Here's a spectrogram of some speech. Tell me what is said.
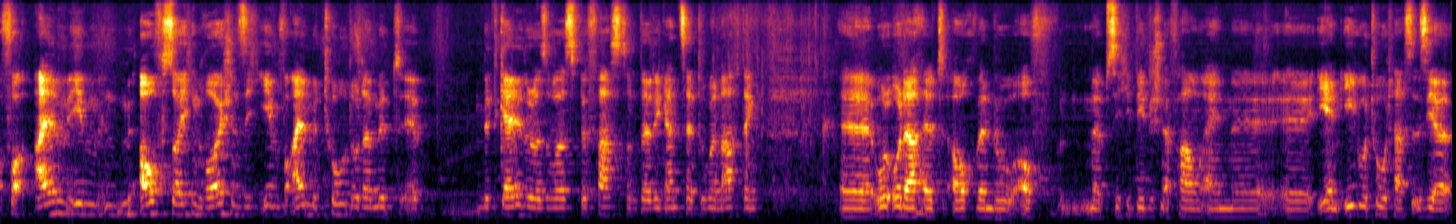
vor allem eben auf solchen Geräuschen sich eben vor allem mit Tod oder mit, äh, mit Geld oder sowas befasst und da die ganze Zeit drüber nachdenkt. Äh, oder halt auch, wenn du auf einer psychedelischen Erfahrung eine, äh, eher einen Ego-Tod hast, ist ja,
